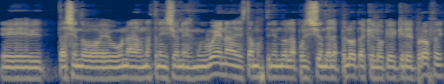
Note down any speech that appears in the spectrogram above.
eh, está haciendo una, unas transiciones muy buenas, estamos teniendo la posición de la pelota, que es lo que quiere el profe.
